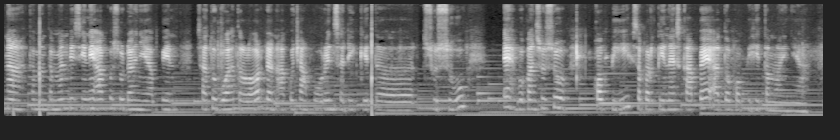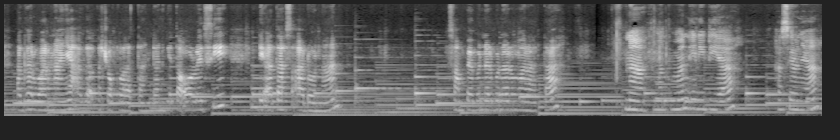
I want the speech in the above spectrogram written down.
Nah, teman-teman di sini aku sudah nyiapin satu buah telur dan aku campurin sedikit uh, susu. Eh, bukan susu, kopi seperti Nescafe atau kopi hitam lainnya agar warnanya agak kecoklatan dan kita olesi di atas adonan sampai benar-benar merata. Nah, teman-teman, ini dia hasilnya.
